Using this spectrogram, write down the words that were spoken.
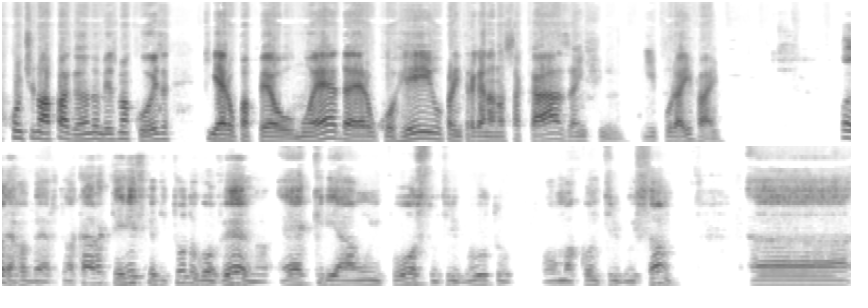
continuar pagando a mesma coisa, que era o papel moeda, era o correio para entregar na nossa casa, enfim, e por aí vai. Olha, Roberto, a característica de todo governo é criar um imposto, um tributo ou uma contribuição uh,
